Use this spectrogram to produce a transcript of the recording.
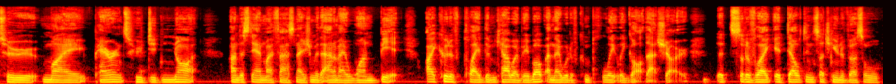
to my parents who did not understand my fascination with anime one bit, I could have played them Cowboy Bebop and they would have completely got that show. It's sort of like it dealt in such universal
